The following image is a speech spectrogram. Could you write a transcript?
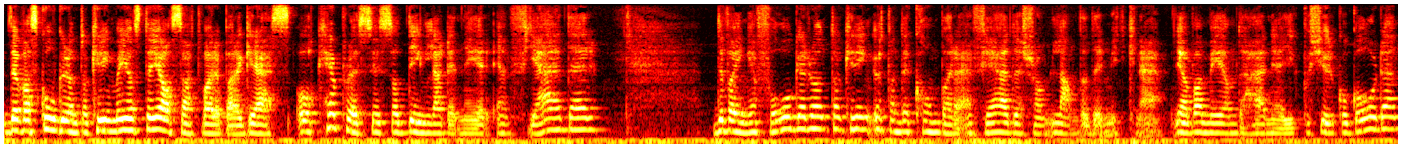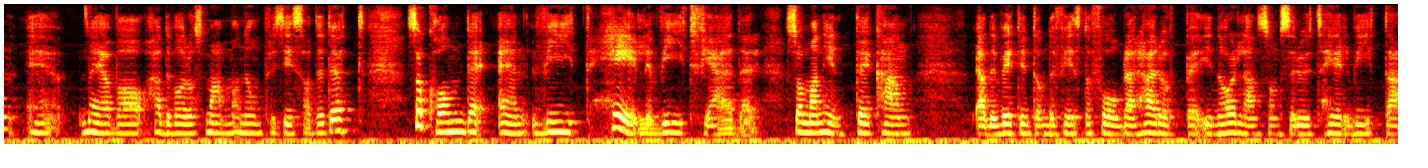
det var skog runt omkring men just där jag satt var det bara gräs och helt plötsligt så dinglade det ner en fjäder. Det var ingen fågel runt omkring utan det kom bara en fjäder som landade i mitt knä. Jag var med om det här när jag gick på kyrkogården, eh, när jag var, hade varit hos mamma när hon precis hade dött så kom det en vit, helvit fjäder som man inte kan Jag vet inte om det finns några fåglar här uppe i Norrland som ser ut helvita.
